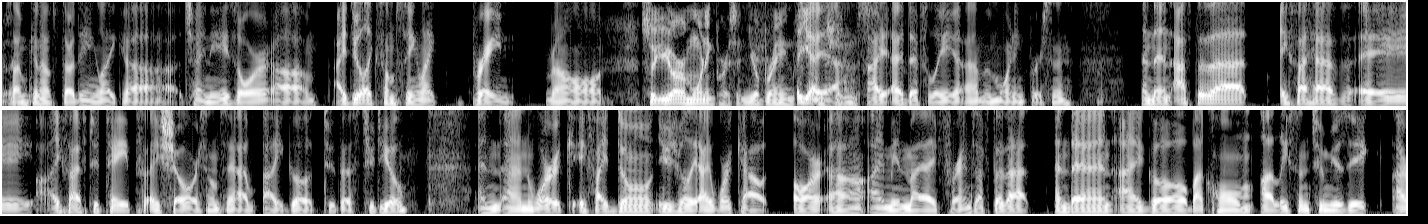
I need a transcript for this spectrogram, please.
so I'm kind of studying like uh, Chinese, or um, I do like something like brain. Uh, So you're a morning person. Your brain yeah, functions. yeah. I, I definitely am a morning person. And then after that, if I have a if I have to tape a show or something, I, I go to the studio and and work. If I don't, usually I work out or uh, I meet my friends after that, and then I go back home. I listen to music. I,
